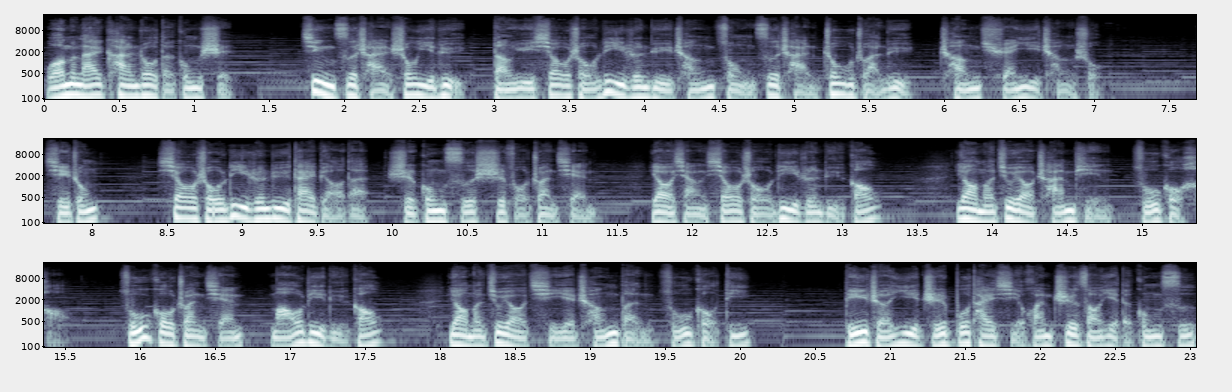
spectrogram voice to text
我们来看 RO 的公式：净资产收益率等于销售利润率乘总资产周转率乘权益乘数。其中，销售利润率代表的是公司是否赚钱。要想销售利润率高。要么就要产品足够好，足够赚钱，毛利率高；要么就要企业成本足够低。笔者一直不太喜欢制造业的公司，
